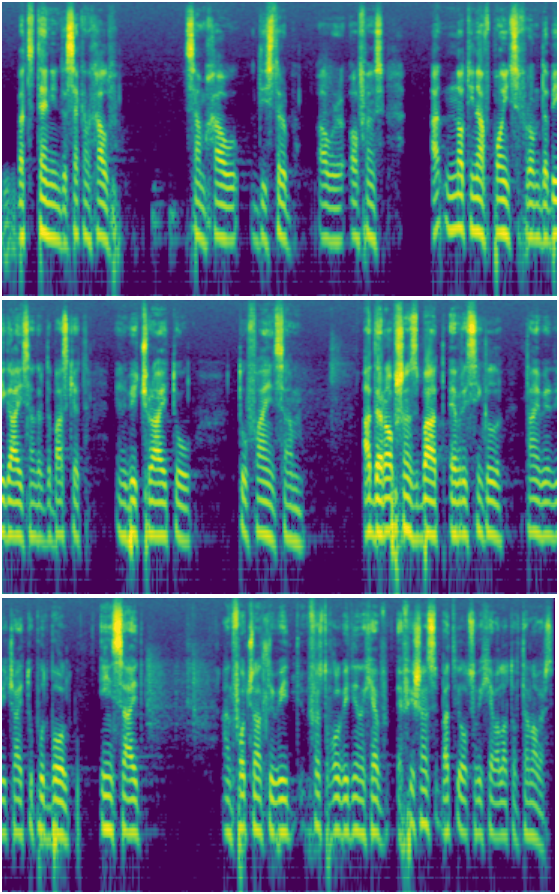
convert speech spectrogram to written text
but ten in the second half. Somehow disturb our offense. Uh, not enough points from the big guys under the basket, and we try to to find some other options. But every single time when we try to put ball inside, unfortunately, we first of all we didn't have efficiency, but we also we have a lot of turnovers.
